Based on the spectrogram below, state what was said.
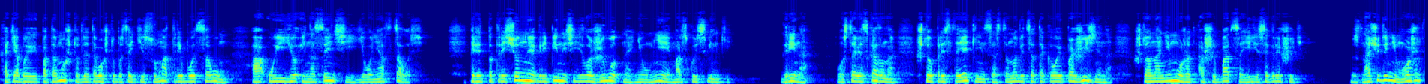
хотя бы потому, что для того, чтобы сойти с ума, требуется ум, а у ее иносенсии его не осталось. Перед потрясенной Агриппиной сидело животное, не умнее морской свинки. Грина, в уставе сказано, что предстоятельница становится таковой пожизненно, что она не может ошибаться или согрешить. Значит, и не может.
